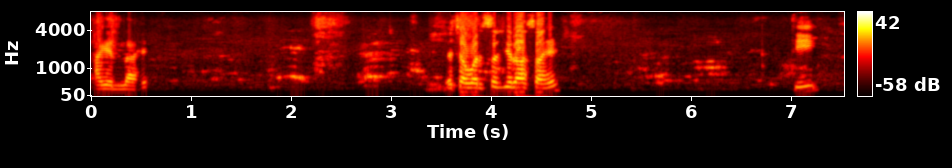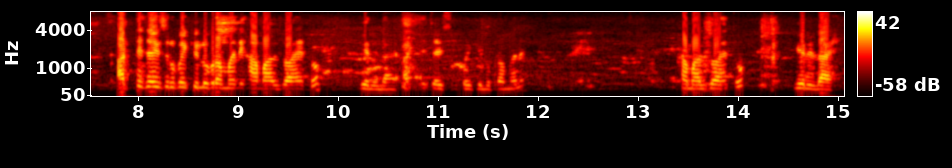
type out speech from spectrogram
हा गेलेला आहे. त्याच्या वरचा जी रास आहे ती अठ्ठेचाळीस रुपये किलो प्रमाणे हा माल जो आहे तो गेलेला आहे. अठ्ठेचाळीस रुपये किलो प्रमाणे हा माल जो आहे तो गेलेला आहे.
